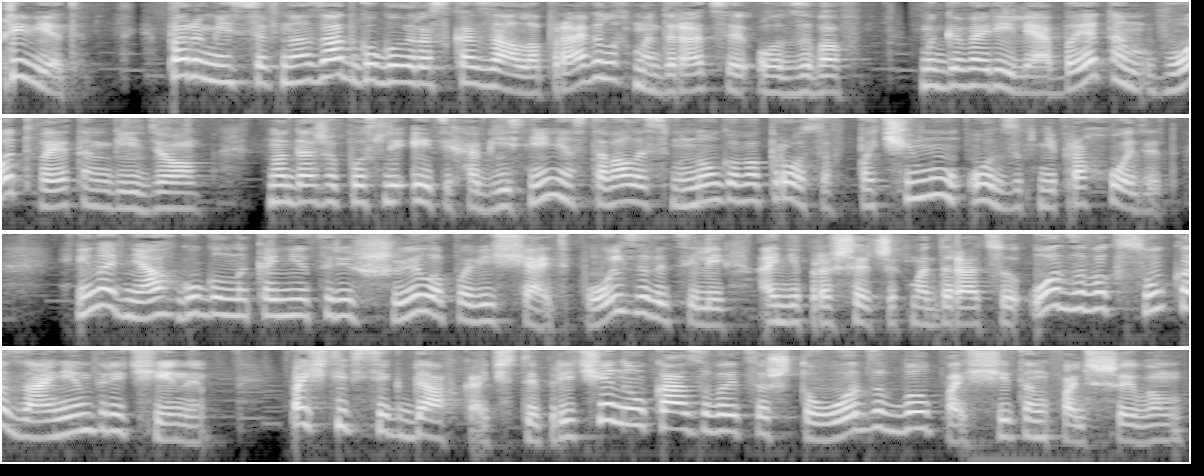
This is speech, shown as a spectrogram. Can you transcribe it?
Привет! Пару месяцев назад Google рассказал о правилах модерации отзывов. Мы говорили об этом вот в этом видео. Но даже после этих объяснений оставалось много вопросов, почему отзыв не проходит. И на днях Google наконец решил оповещать пользователей о не прошедших модерацию отзывах с указанием причины. Почти всегда в качестве причины указывается, что отзыв был посчитан фальшивым.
